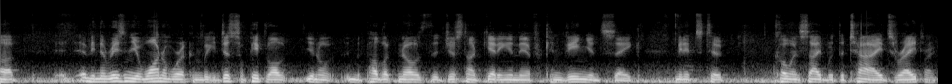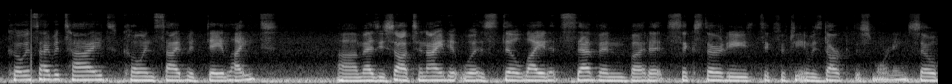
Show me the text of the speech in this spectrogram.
Uh, I mean, the reason you want to work on the weekend, just so people, you know, in the public knows that just not getting in there for convenience sake. I mean, it's to coincide with the tides, right? Coincide with tides, coincide with daylight. Um, as you saw tonight, it was still light at seven, but at 6:30, 6:15, it was dark this morning. So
